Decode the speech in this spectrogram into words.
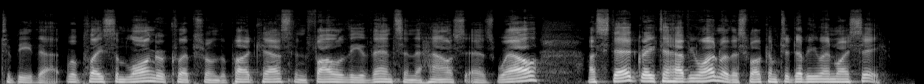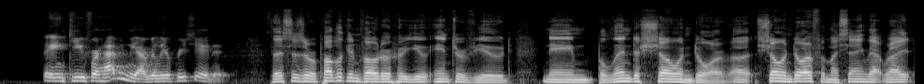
to be that. We'll play some longer clips from the podcast and follow the events in the House as well. Astead, great to have you on with us. Welcome to WNYC. Thank you for having me. I really appreciate it. This is a Republican voter who you interviewed named Belinda Schoendorf. Uh, Schoendorf, am I saying that right?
